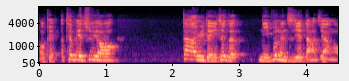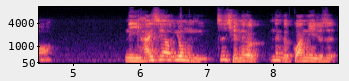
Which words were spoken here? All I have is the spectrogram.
OK 啊，特别注意哦，大于等于这个，你不能直接打这样哦。你还是要用之前那个那个观念，就是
